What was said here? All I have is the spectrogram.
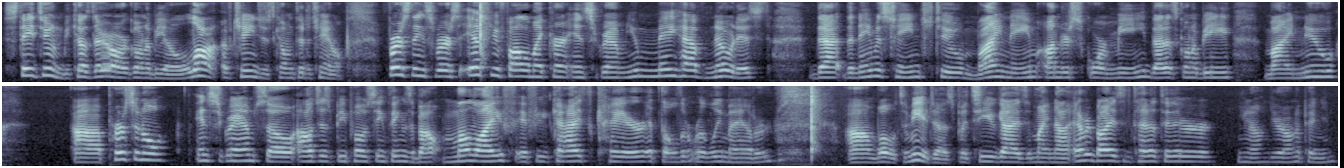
stay tuned because there are going to be a lot of changes coming to the channel. First things first, if you follow my current Instagram, you may have noticed that the name has changed to my name underscore me. That is going to be my new uh, personal Instagram, so I'll just be posting things about my life. If you guys care, it doesn't really matter. Um, well, to me it does, but to you guys it might not. Everybody's entitled to their, you know, your own opinion.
